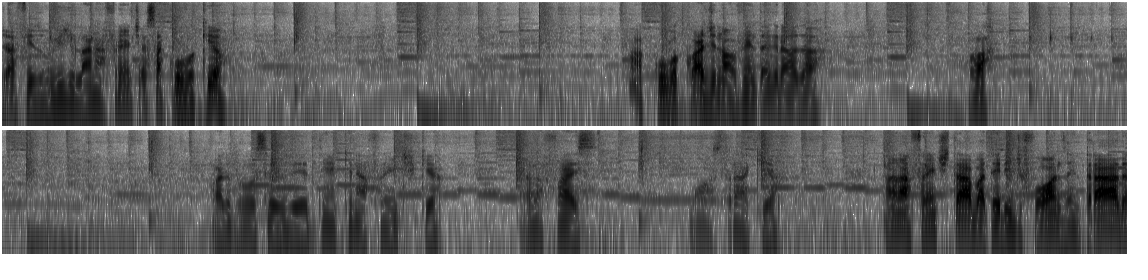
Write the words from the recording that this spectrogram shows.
Já fiz um vídeo lá na frente. Essa curva aqui, ó, Uma curva quase de 90 graus, ó. Ó. Olha para você ver, tem aqui na frente, aqui, ó. Ela faz mostrar aqui, ó. Lá na frente está a bateria de fones, a entrada.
